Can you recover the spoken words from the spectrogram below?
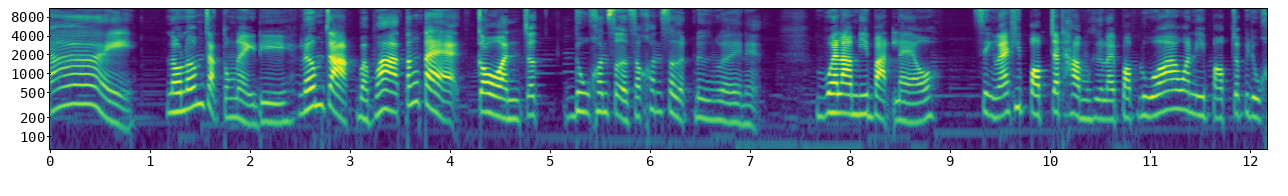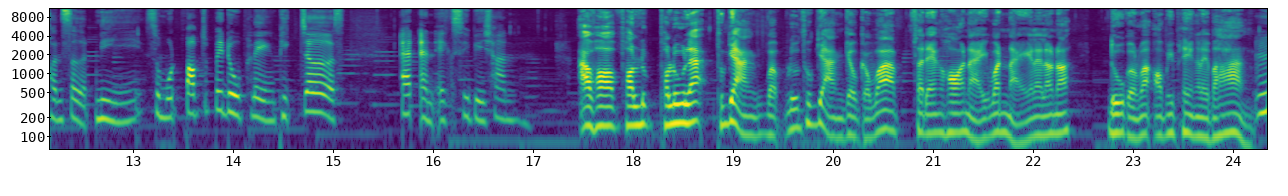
ได้ เราเริ่มจากตรงไหนดี เริ่มจากแบบว่าตั้งแต่ก่อนจะ ดูคอนเสิร์ตสักคอนเสิร์ตหนึ่งเลยเนี่ย เวลามีบัตรแล้ว สิ่งแรกที่ป๊อปจะทำคืออะไร ป๊อปรู้ว่าวันนี้ป๊อปจะไปดูคอนเสิร์ตนี้ สมมติป๊อปจะไปดูเพลง Pictures at an exhibition เอาพอพอพอรู้แล้วทุกอย่างแบบรู้ทุกอย่างเกี่ยวกับว่าแสดงฮอลล์ไหนวันไหนอะไรแล้วเนาะดูก่อนว่าเอามีเพลงอะไรบ้าง อื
